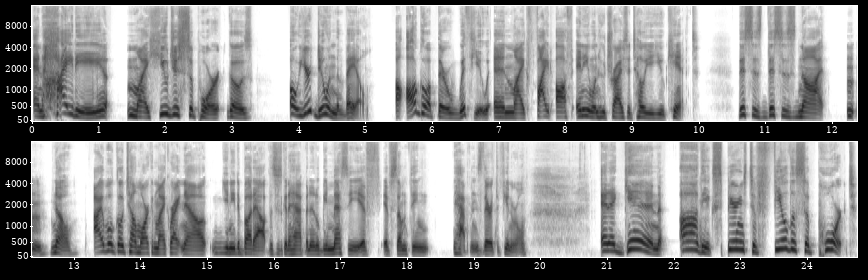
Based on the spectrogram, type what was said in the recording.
And Heidi, my hugest support, goes, Oh, you're doing the veil. I'll go up there with you and like fight off anyone who tries to tell you you can't. This is this is not no. I will go tell Mark and Mike right now, you need to butt out. This is going to happen. It'll be messy if if something happens there at the funeral. And again, ah, the experience to feel the support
